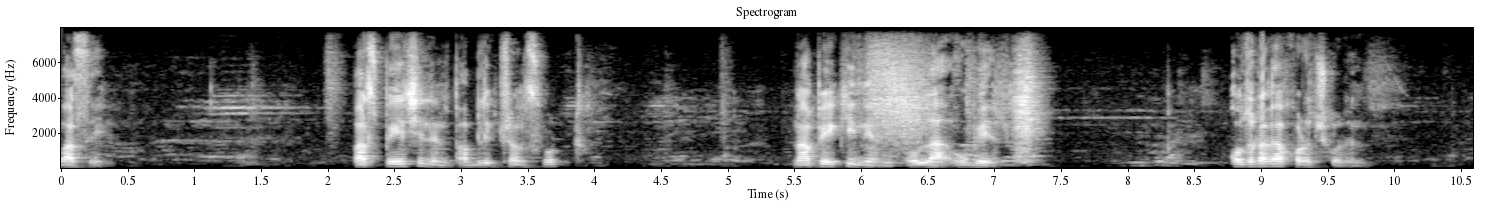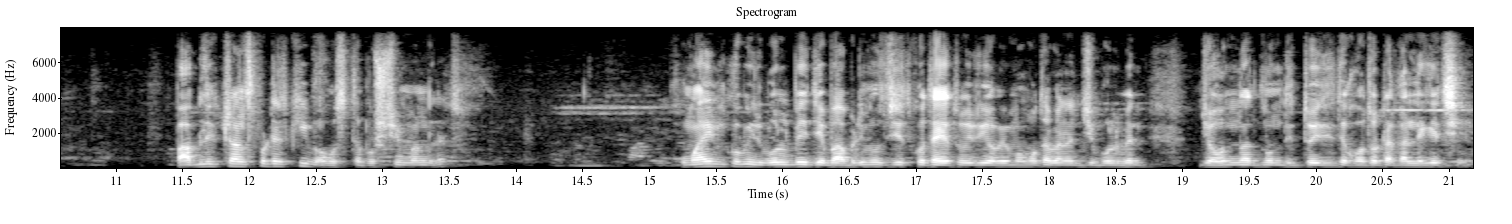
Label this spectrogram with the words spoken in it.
বাসে? বাস পেয়েছিলেন পাবলিক ট্রান্সপোর্ট না পেয়ে কি নেন? ওলা উবের? কত টাকা খরচ করেন? পাবলিক ট্রান্সপোর্টের কি অবস্থা পশ্চিমবাংলার? হুমায়ুন কবির বলবে যে বাবরি মসজিদ কোথায় তৈরি হবে? মমতা ব্যানার্জি বলবেন, জগন্নাথ মন্দির তৈরিতে কত টাকা লেগেছে?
